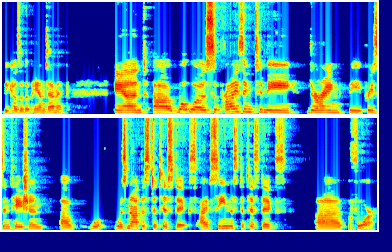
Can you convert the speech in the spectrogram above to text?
because of the pandemic. And uh, what was surprising to me during the presentation uh, w- was not the statistics. I've seen the statistics uh, before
